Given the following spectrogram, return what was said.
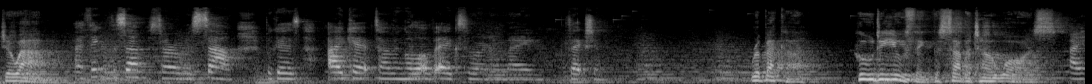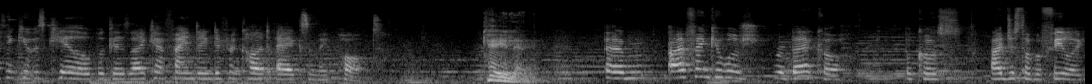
Joanne, I think the saboteur was Sam because I kept having a lot of eggs thrown in my section. Rebecca, who do you think the saboteur was? I think it was Caeleb because I kept finding different coloured eggs in my pot. Caeleb, Um, I think it was Rebecca because I just have a feeling.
